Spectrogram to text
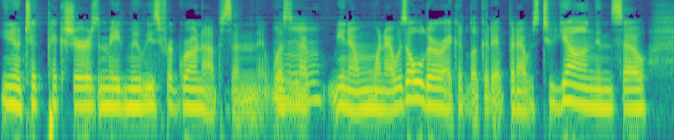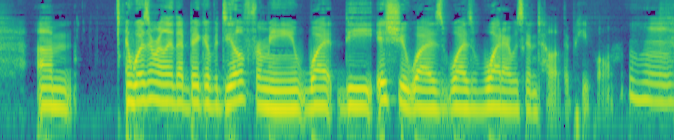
you know, took pictures and made movies for grown-ups and it wasn't a, you know, when I was older I could look at it, but I was too young and so um it wasn't really that big of a deal for me. What the issue was was what I was going to tell other people. Mm-hmm.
